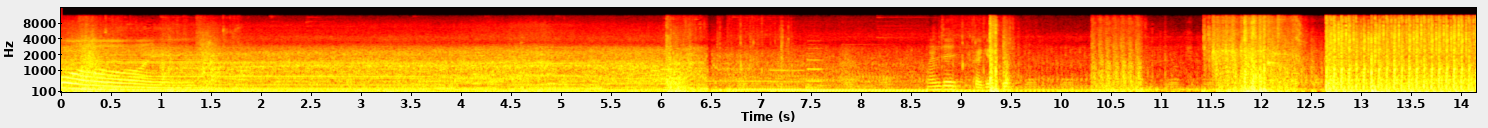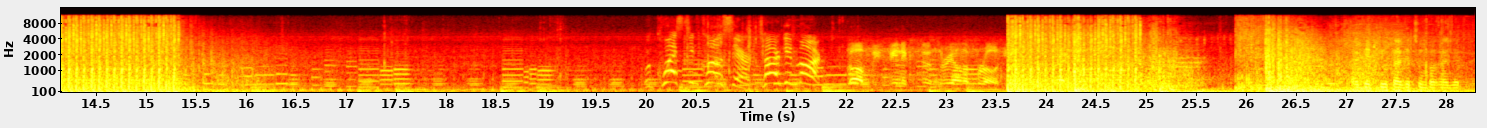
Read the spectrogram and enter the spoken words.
Woi. Anjay, kaget gua. Requesting close air. Target marked. Copy. Phoenix 2-3 on the pro. Kaget gua, kaget sumpah kaget.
